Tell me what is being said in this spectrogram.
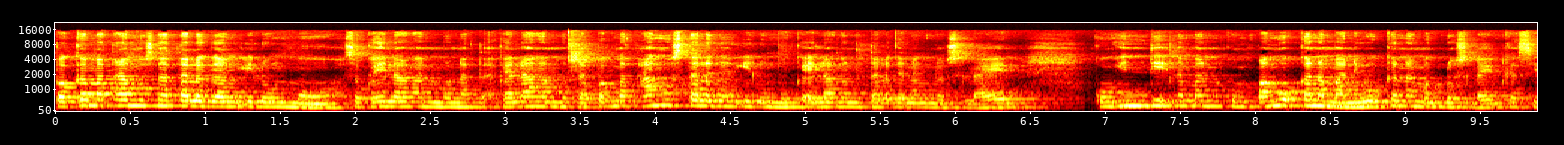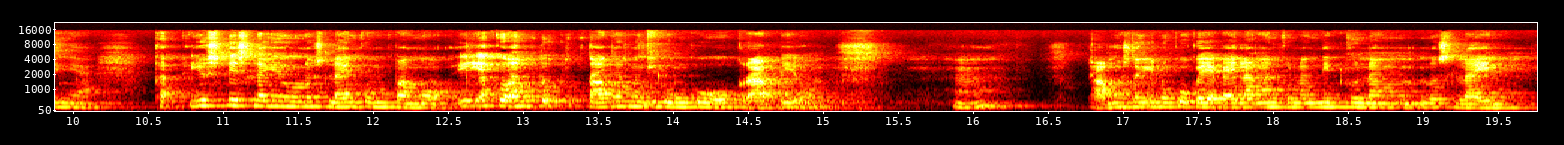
pagka matangos na talaga ang ilong mo, so kailangan mo na kailangan mo ta pag matangos talaga ang ilong mo, kailangan mo talaga ng nose line. Kung hindi naman kung pango ka naman, huwag ka na mag nose line kasi nga ka, useless lang yung nose line kung pango. Eh ako ang tangos ng ilong ko, oh, grabe oh. Hmm? Tangos ng ilong ko kaya kailangan ko ng need ko ng nose line.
